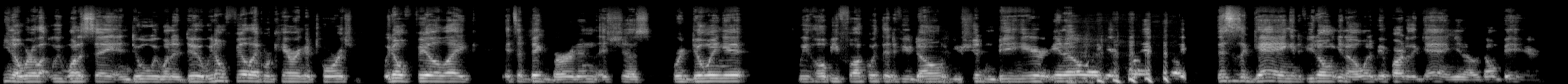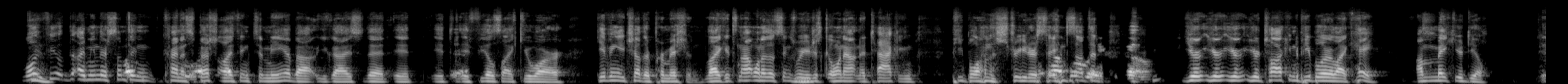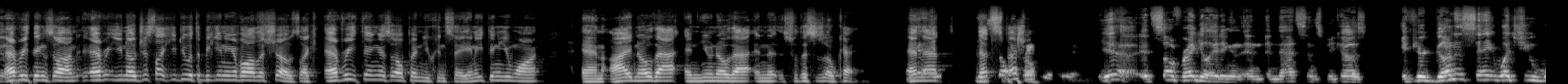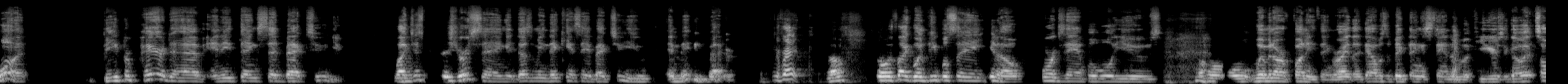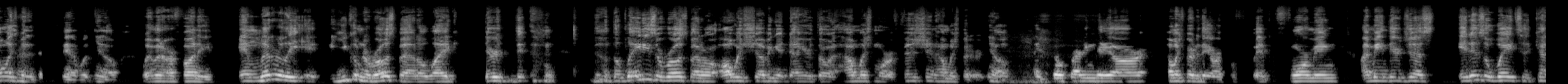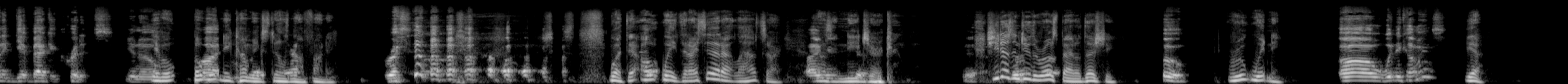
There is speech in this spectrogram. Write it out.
you know we're like we want to say and do what we want to do. We don't feel like we're carrying a torch. We don't feel like it's a big burden. It's just we're doing it. We hope you fuck with it. If you don't, you shouldn't be here. You know, like, like, like, this is a gang, and if you don't, you know, want to be a part of the gang, you know, don't be here. Well, I feel. I mean, there's something oh, kind of special, I think, to me about you guys that it it yeah. it feels like you are giving each other permission. Like it's not one of those things where you're mm. just going out and attacking people on the street or saying something. No. You're you're you're you're talking to people who are like, "Hey, I'm gonna make you a deal." Yeah. Everything's on every, you know, just like you do at the beginning of all the shows. Like everything is open. You can say anything you want and I know that, and you know that, and th- so this is okay, and yeah, that that's special. Yeah, it's self-regulating in, in, in that sense because if you're gonna say what you want, be prepared to have anything said back to you. Like just because you're saying it doesn't mean they can't say it back to you. It may be better. Right. You know? So it's like when people say, you know, for example, we'll use the whole women are funny thing, right? Like that was a big thing in stand up a few years ago. It's always been a stand up, you know, women are funny. And literally, it, you come to roast battle, like they're the, the, ladies of Roast Battle are always shoving it down your throat. How much more efficient, how much better, you know, like joke writing they are, how much better they are at performing. I mean, they're just. It is a way to kind of get back at critics, you know. Yeah, but, but, but Whitney Cummings still is not funny. Right. what? The, oh, wait. Did I say that out loud? Sorry, that was a knee jerk. Yeah. She doesn't do the roast battle, does she? Who? Root Whitney. Oh, uh, Whitney Cummings. Yeah.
